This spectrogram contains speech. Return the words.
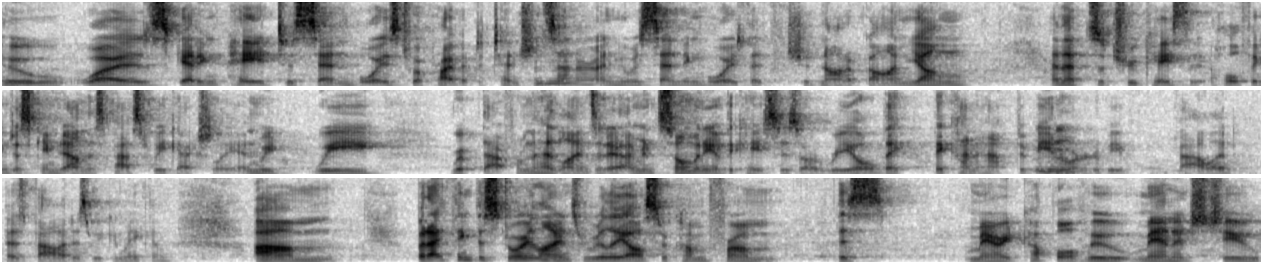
who was getting paid to send boys to a private detention mm-hmm. center, and he was sending boys that should not have gone, young, and that's a true case. The whole thing just came down this past week, actually, and we we ripped that from the headlines. And I mean, so many of the cases are real; they they kind of have to be mm-hmm. in order to be valid, as valid as we can make them. Um, but I think the storylines really also come from this married couple who manage to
